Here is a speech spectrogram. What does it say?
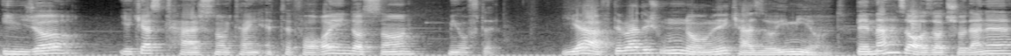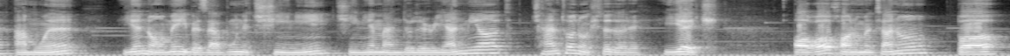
اینجا یکی از ترسناکترین اتفاقای این داستان میفته. یه هفته بعدش اون نامه کذایی میاد. به محض آزاد شدن اموه یه نامه ای به زبون چینی چینی مندلریان میاد. چند تا نکته داره. یک آقا و خانم تنو با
